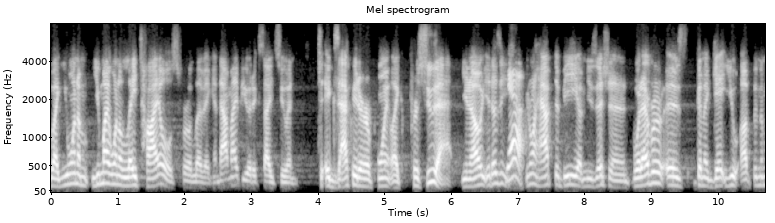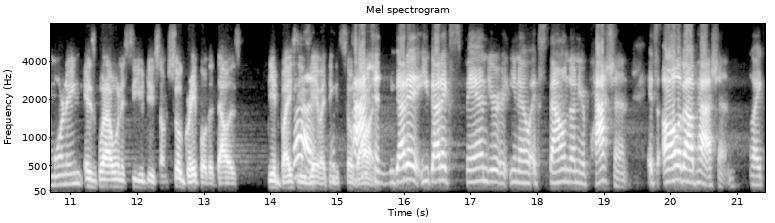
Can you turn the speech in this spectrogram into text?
like, you want to, you might want to lay tiles for a living and that might be what excites you. And to, exactly to her point, like pursue that, you know, it doesn't, Yeah. you don't have to be a musician. Whatever is going to get you up in the morning is what I want to see you do. So I'm so grateful that that was the advice that Yeah, you gave. I think it's so valid. passion. You gotta you gotta expand your, you know, expound on your passion. It's all about passion. Like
